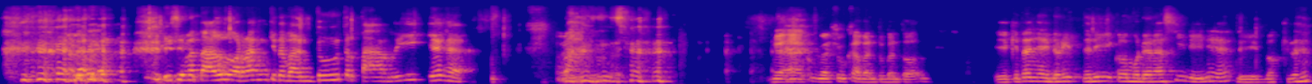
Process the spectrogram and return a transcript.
Ya, siapa tahu orang kita bantu tertarik ya nggak? Nggak aku nggak suka bantu bantu orang. Ya kita nyari duit. Jadi kalau mau donasi di ini ya di blog kita.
